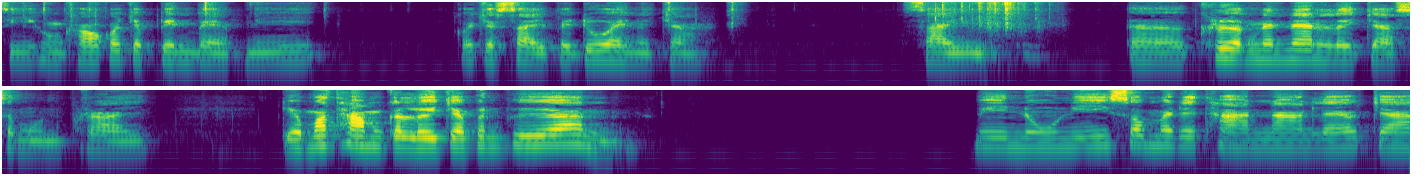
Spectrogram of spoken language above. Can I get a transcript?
สีของเขาก็จะเป็นแบบนี้ ก็จะใส่ไปด้วยนะจ๊ะ ใส่เอ่อเครื่องแน่น ๆ เลยจ้ะสมุนไพร เดี๋ยวมาทำกันเลยจ้ะเพื่อนๆ เมนูนี้ส้มไม่ได้ทานนานแล้วจ้า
